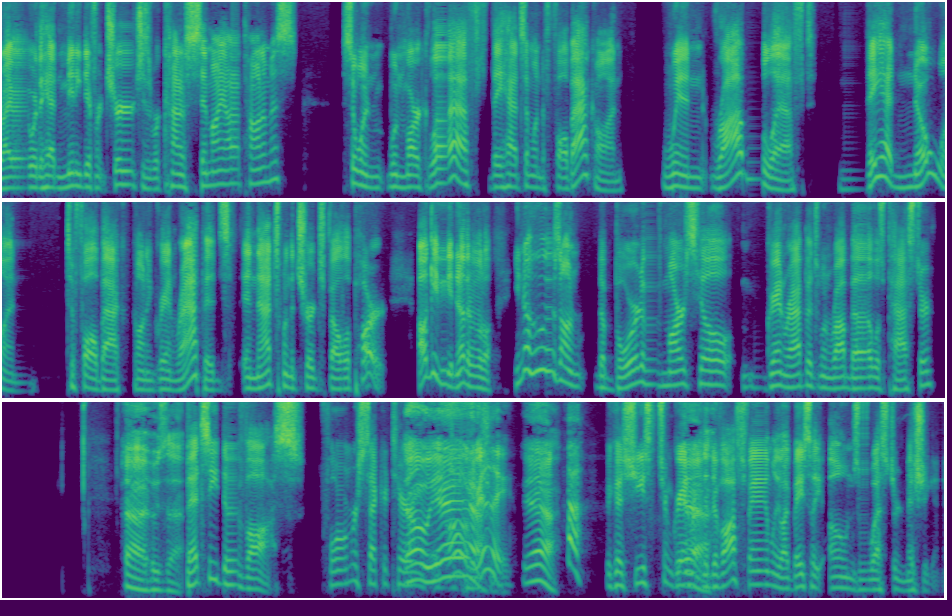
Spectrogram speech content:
right? Where they had many different churches were kind of semi-autonomous. So when when Mark left, they had someone to fall back on. When Rob left, they had no one to fall back on in Grand Rapids, and that's when the church fell apart. I'll give you another little. You know who was on the board of Mars Hill Grand Rapids when Rob Bell was pastor? uh, who's that? Betsy DeVos, former secretary. Oh, yeah. Oh, really? Yeah, because she's from Grand Yeah. The DeVos family like basically owns Western Michigan,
